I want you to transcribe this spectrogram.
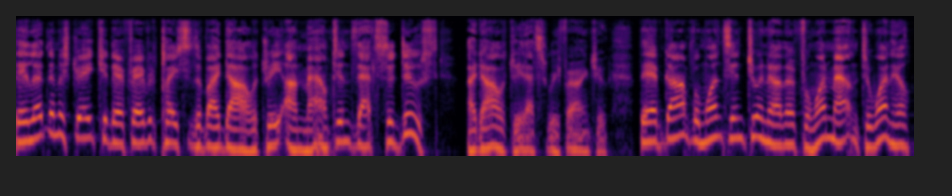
They led them astray to their favorite places of idolatry on mountains that seduce. Idolatry, that's referring to. They have gone from one sin to another, from one mountain to one hill,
